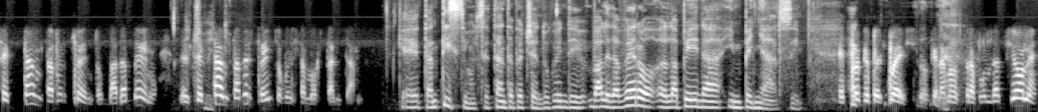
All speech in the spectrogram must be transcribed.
70%, bada bene, del 70% questa mortalità. Che è tantissimo il 70%, quindi vale davvero eh, la pena impegnarsi. È proprio per questo che la nostra fondazione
